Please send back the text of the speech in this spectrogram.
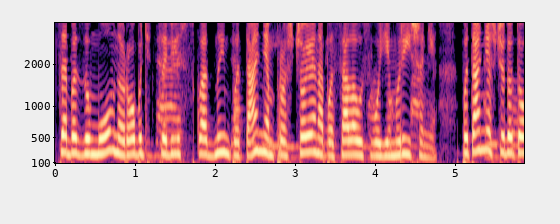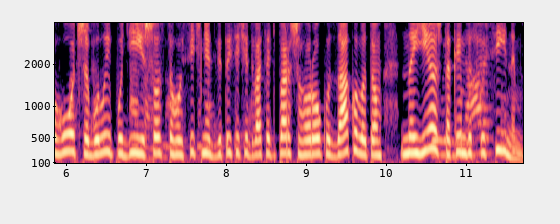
Це безумовно робить це більш складним питанням, про що я написала у своєму рішенні. Питання щодо того, чи були події 6 січня 2021 року заколотом, не є аж таким дискусійним.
